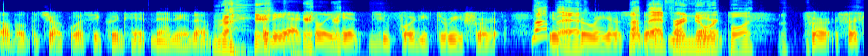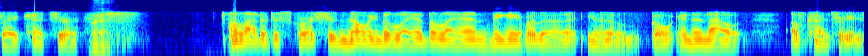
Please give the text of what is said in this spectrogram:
although the joke was he couldn't hit any of them. Right. But he actually hit 243 for not his bad. career. So not bad for a not Newark bad boy. for especially a catcher. Right. A lot of discretion, knowing the lay of the land, being able to you know go in and out of countries,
